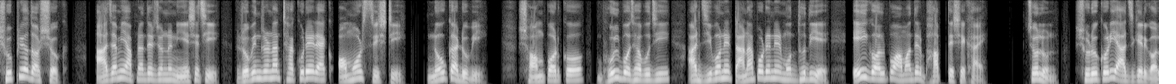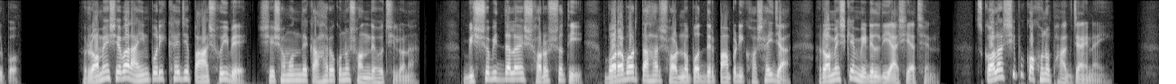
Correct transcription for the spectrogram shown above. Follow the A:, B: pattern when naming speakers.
A: সুপ্রিয় দর্শক, আজ আমি আপনাদের জন্য নিয়ে এসেছি রবীন্দ্রনাথ ঠাকুরের এক অমর সৃষ্টি নৌকাডুবি সম্পর্ক, ভুল বোঝাবুঝি আর জীবনের টানাপোড়েনের মধ্য দিয়ে এই গল্প আমাদের ভাবতে শেখায়। চলুন, শুরু করি আজকের গল্প।
B: রমেশ এবার আইন পরীক্ষায় যে পাশ হইবে, সে সম্বন্ধে কাহারও কোনো সন্দেহ ছিল না। বিশ্ববিদ্যালয়ের সরস্বতী বরাবর তাহার স্বর্ণপদ্মের পাঁপড়ি খসাইজা রমেশকে মেডেল দিয়ে আসিয়াছেন। স্কলারশিপও কখনো ফাঁক যায় নাই।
